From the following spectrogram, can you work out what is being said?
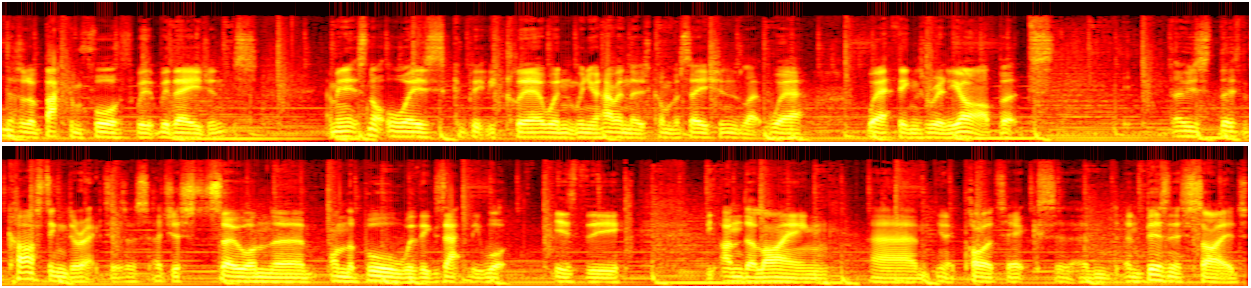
the sort of back and forth with, with agents. I mean, it's not always completely clear when, when you're having those conversations, like where where things really are, but those those casting directors are, are just so on the on the ball with exactly what is the the underlying um, you know politics and, and business side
